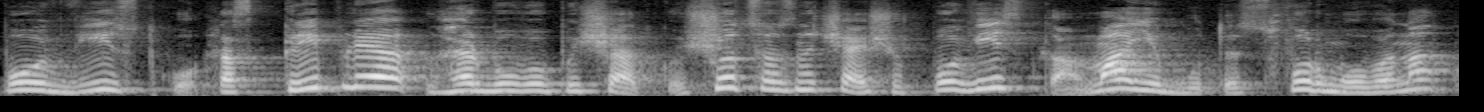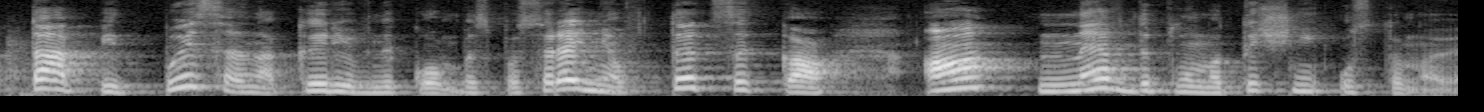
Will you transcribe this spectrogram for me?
повістку та скріплює гербову печатку. Що це означає? Що повістка має бути сформована та підписана керівником безпосередньо в ТЦК, а не в дипломатичній установі.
